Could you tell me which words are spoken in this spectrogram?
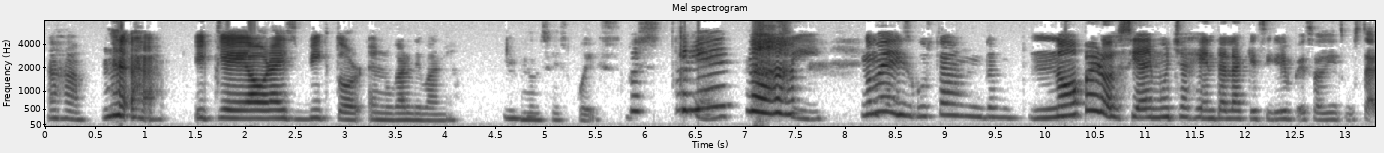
Ajá. Ajá. y que ahora es Víctor en lugar de Vania. Entonces, pues. Pues, qué bien. Sí. No me disgustan. No, pero sí hay mucha gente a la que sí le empezó a disgustar.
